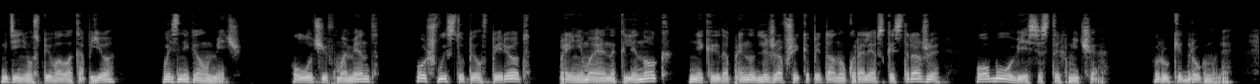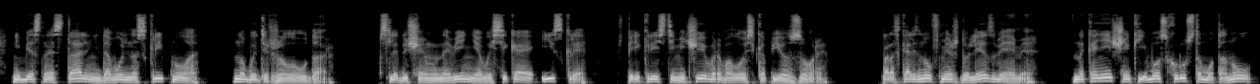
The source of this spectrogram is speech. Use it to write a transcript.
Где не успевало копье, возникал меч. Улучив момент, Ош выступил вперед, принимая на клинок, некогда принадлежавший капитану королевской стражи, оба увесистых меча. Руки дрогнули. Небесная сталь недовольно скрипнула, но выдержала удар. В следующее мгновение, высекая искры, в перекресте мечей ворвалось копье Зоры. Проскользнув между лезвиями, наконечник его с хрустом утонул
